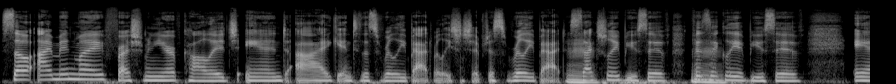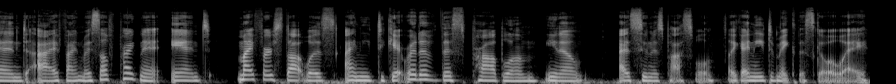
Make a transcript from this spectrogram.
So I'm in my freshman year of college and I get into this really bad relationship, just really bad, mm. sexually abusive, physically mm. abusive, and I find myself pregnant. And my first thought was, I need to get rid of this problem, you know, as soon as possible. Like, I need to make this go away.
